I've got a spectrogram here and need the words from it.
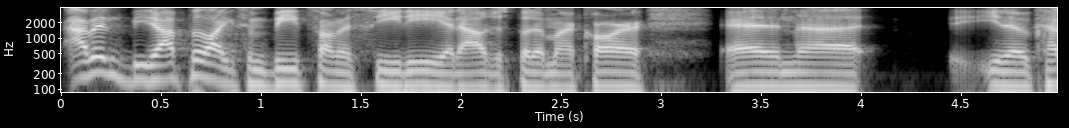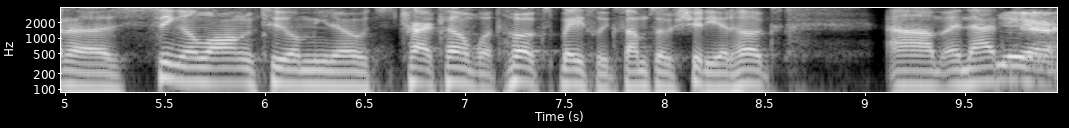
I've been beat. I put like some beats on a CD, and I'll just put it in my car, and uh, you know, kind of sing along to them. You know, to try to come up with hooks, basically, because I'm so shitty at hooks. Um, and that's Yeah.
